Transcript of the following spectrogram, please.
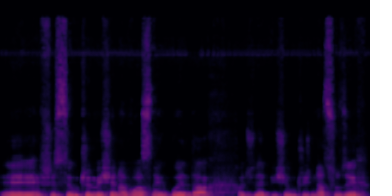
Y, Wszyscy uczymy się na własnych błędach, choć lepiej się uczyć na cudzych.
